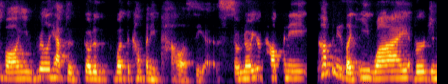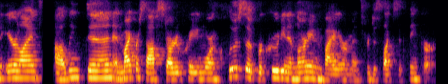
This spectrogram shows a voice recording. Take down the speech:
of all, you really have to go to the, what the company policy is. So, know your company. Companies like EY, Virgin Airlines, uh, LinkedIn, and Microsoft started creating more inclusive recruiting and learning environments for dyslexic thinker.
